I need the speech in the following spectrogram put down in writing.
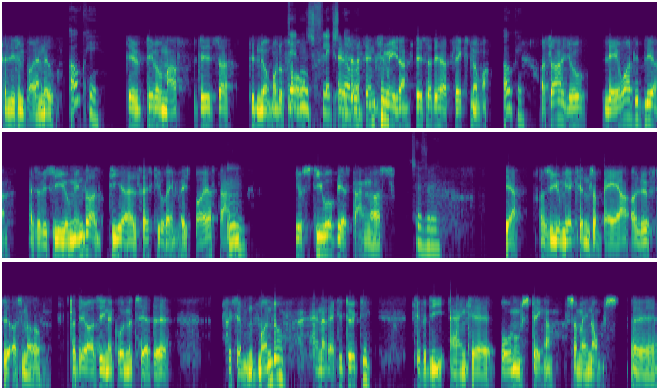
den ligesom bøjer ned. Okay. Det, det var meget, det er så det nummer, du det er får. dens flexnummer. Altså centimeter, det er så det her flexnummer. Okay. Og så jo lavere det bliver, altså vil sige, jo mindre de her 50 kg faktisk bøjer stangen, mm. jo stivere bliver stangen også. Selvfølgelig. Ja, og så jo mere kan den så bære og løfte og sådan noget. Og det er også en af grundene til, at uh, for eksempel Mondo, han er rigtig dygtig. Det er fordi, at han kan bruge nogle stænger, som er enormt, øh,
